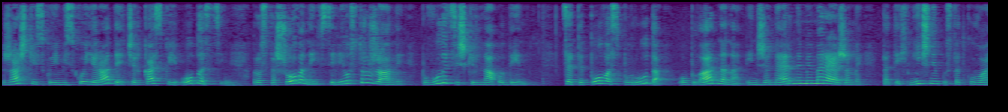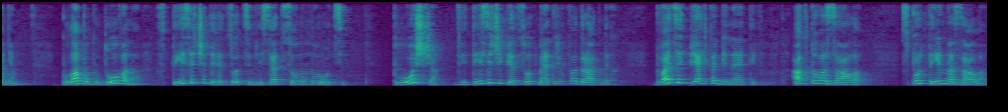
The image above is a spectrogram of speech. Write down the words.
Жашківської міської ради Черкаської області розташований в селі Острожани по вулиці Шкільна, 1. Це типова споруда, обладнана інженерними мережами та технічним устаткуванням. Була побудована в 1977 році. Площа 2500 метрів квадратних, 25 кабінетів, актова зала, спортивна зала,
